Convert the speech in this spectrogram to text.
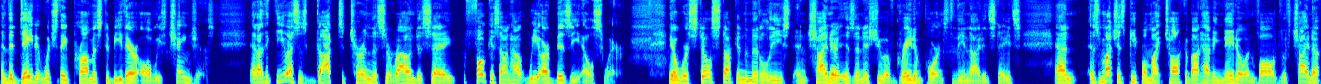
and the date at which they promise to be there always changes. And I think the U.S. has got to turn this around to say, focus on how we are busy elsewhere you know, we're still stuck in the Middle East, and China is an issue of great importance to the United States. And as much as people might talk about having NATO involved with China,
